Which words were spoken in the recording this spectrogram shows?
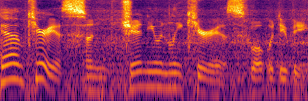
Yeah, I'm curious. I'm genuinely curious. What would you be?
